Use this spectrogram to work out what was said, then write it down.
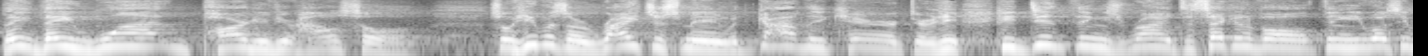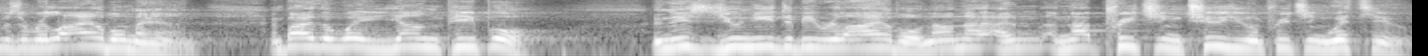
They, they want part of your household. So he was a righteous man with godly character, and he, he did things right. The second of all thing he was, he was a reliable man. And by the way, young people, and these, you need to be reliable. Now, I'm not, I'm, I'm not preaching to you, I'm preaching with you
